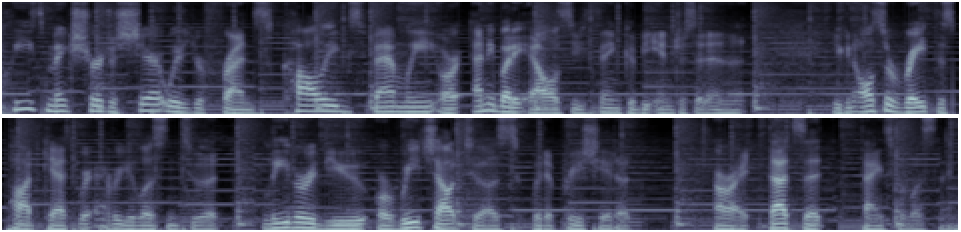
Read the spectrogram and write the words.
please make sure to share it with your friends, colleagues, family, or anybody else you think could be interested in it. You can also rate this podcast wherever you listen to it, leave a review, or reach out to us. We'd appreciate it. All right, that's it. Thanks for listening.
